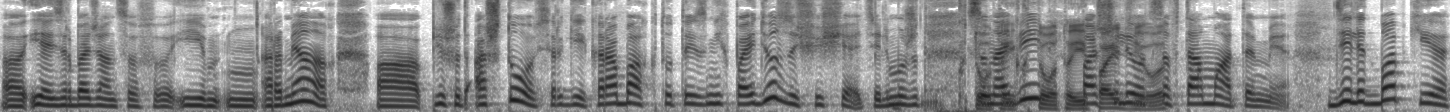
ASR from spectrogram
э, и азербайджанцев, и э, армянах, э, пишут, а что, Сергей, Карабах, кто-то из них пойдет защищать? Защищать? Или, может, кто сыновей кто пошлет с автоматами? Делят бабки,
